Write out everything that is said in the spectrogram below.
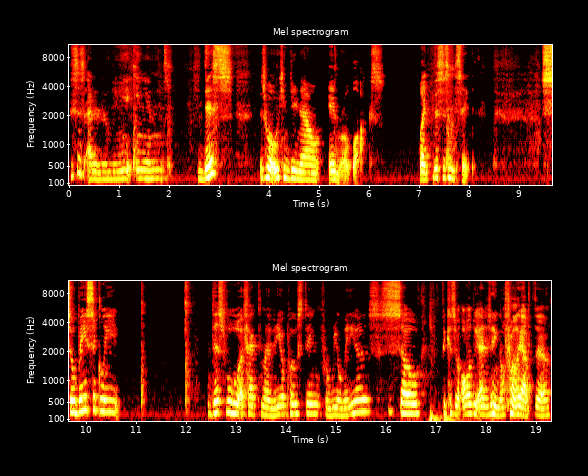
this is editor me, and this is what we can do now in Roblox. Like, this is insane. So, basically, this will affect my video posting for real videos. So, because of all the editing, I'll probably have to,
